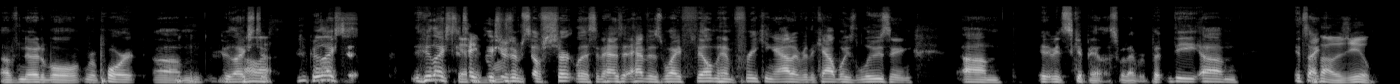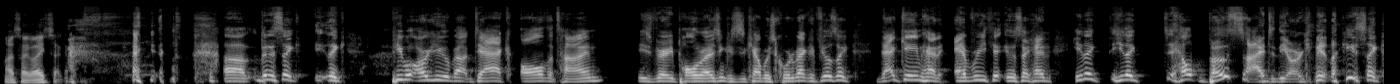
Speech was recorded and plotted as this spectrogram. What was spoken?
of notable report um, who likes to who likes to who likes to take pictures of himself shirtless and has have his wife film him freaking out over the Cowboys losing. Um, it, it's Skip Bayless, whatever. But the um, it's like I thought it was you. I was like, wait a second. um, but it's like like people argue about Dak all the time. He's very polarizing because he's a Cowboys quarterback. It feels like that game had everything. It was like had he like he like helped both sides of the argument. Like he's like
